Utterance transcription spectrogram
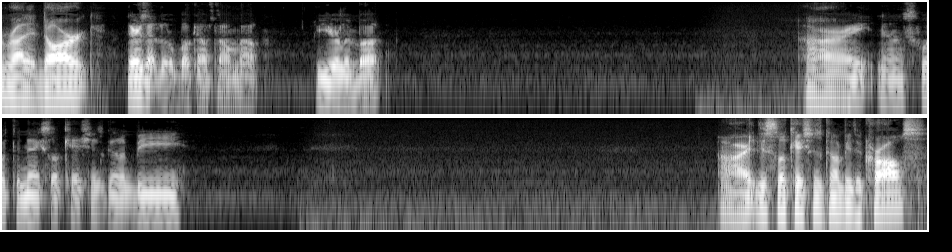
Right at dark. There's that little buck I was talking about, yearling buck. All right, now that's what the next location is going to be. All right, this location is going to be the cross.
